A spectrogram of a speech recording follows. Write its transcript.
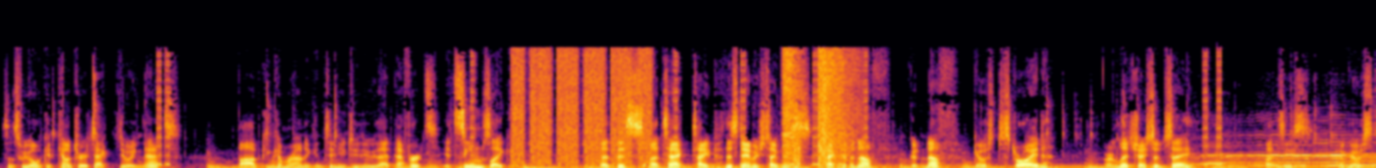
since we won't get counterattacked doing that. Bob can come around and continue to do that effort. It seems like that this attack type, this damage type is effective enough, good enough. Ghost destroyed, or Lich I should say, but he's a ghost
